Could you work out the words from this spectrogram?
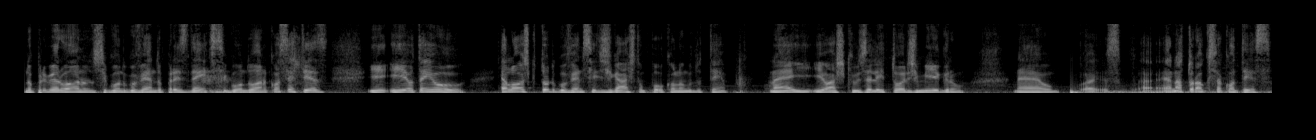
no primeiro ano do segundo governo do presidente, segundo ano, com certeza. E, e eu tenho. É lógico que todo governo se desgasta um pouco ao longo do tempo. né? E, e eu acho que os eleitores migram. Né? O- é natural que isso aconteça.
